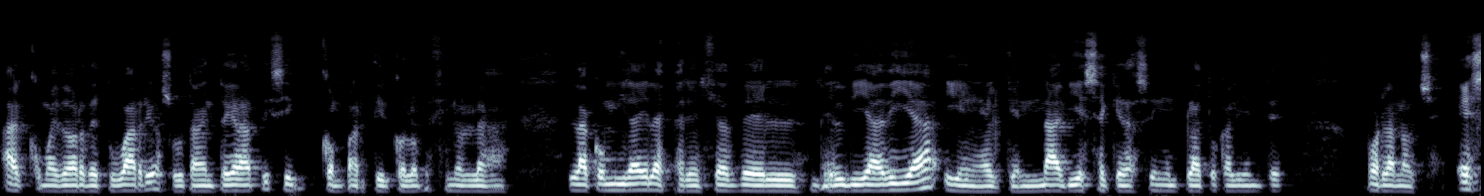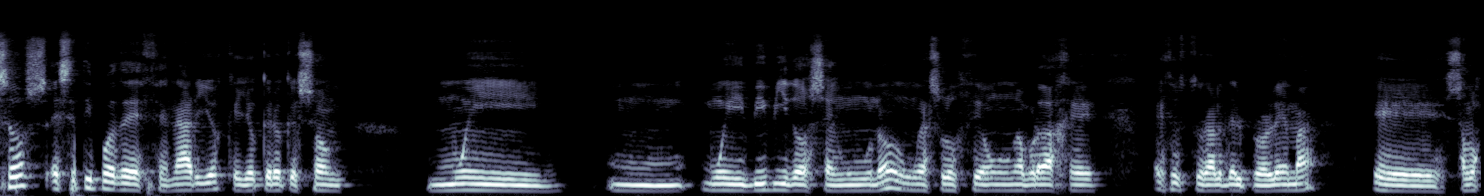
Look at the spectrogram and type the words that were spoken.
al comedor de tu barrio absolutamente gratis y compartir con los vecinos la, la comida y la experiencia del, día a día y en el que nadie se queda sin un plato caliente por la noche. Esos, ese tipo de escenarios que yo creo que son muy, muy vívidos en uno, una solución, un abordaje estructural del problema, eh, somos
